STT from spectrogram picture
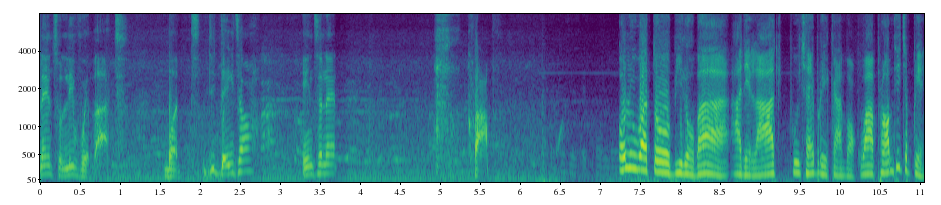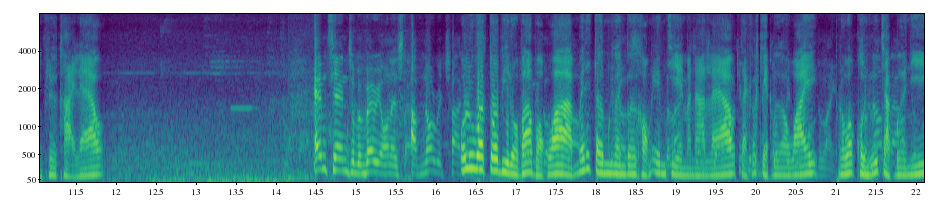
learn to live with that. But the data, internet, crap. โอลูวาโตบิโลบาอาเดลาสผู้ใช้บริการบอกว่าพร้อมที่จะเปลี่ยนเครือข่ายแล้ว MTN, to be very honest, I've not recharged. โอลูวาโตบิโรบาบอกว่าไม่ได้เติมเงินเบอร์ของ MTN มานานแล้ว แต่ก็เก็บเบอร์เอาไว้ เพราะว่าคนรู้จักเบอร์นี้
